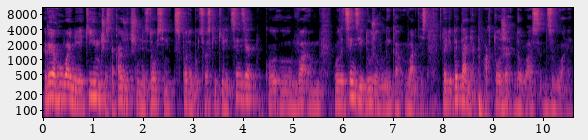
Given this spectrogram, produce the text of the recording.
реагування, які їм, чесно кажучи, не зовсім сподобаються, оскільки ліцензія ко- у ліцензії дуже велика вартість. Тоді питання: а хто ж до вас дзвонить?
